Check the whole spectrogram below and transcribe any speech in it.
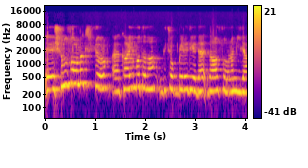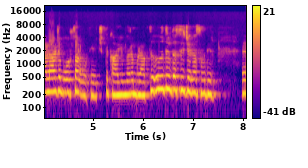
E, şunu sormak istiyorum. E, kayyum atanan birçok belediyede daha sonra milyarlarca borçlar ortaya çıktı kayyumların bıraktığı. Iğdır'da sizce nasıl bir e,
